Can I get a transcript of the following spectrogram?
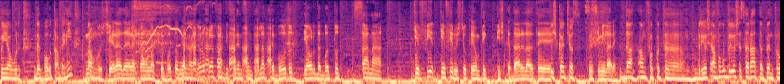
Cu iaurt de băut a venit? N-am văzut ce era, dar era ca un lapte bătut. Eu nu prea fac diferență între lapte băutut, iaurt de bătut, sana, Chefir, chefirul știu că e un pic pișcă, dar ale alte Pișcăcios. sunt similare. Da, am făcut uh, brioșe. Am făcut brioșe sărată pentru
